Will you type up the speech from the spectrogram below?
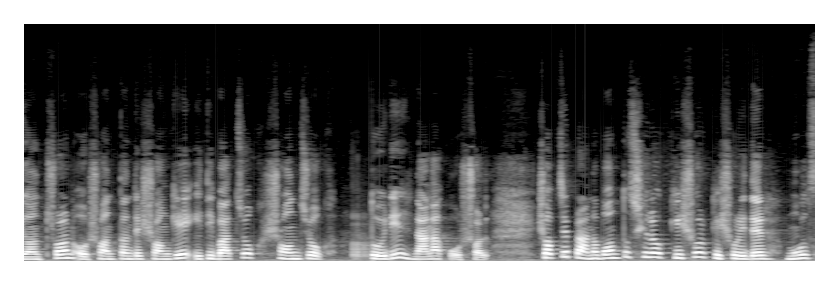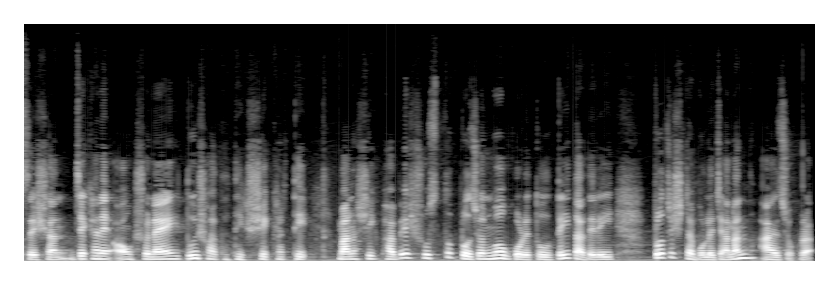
নিয়ন্ত্রণ ও সন্তানদের সঙ্গে ইতিবাচক সংযোগ তৈরির নানা কৌশল। সবচেয়ে প্রাণবন্ত ছিল কিশোর কিশোরীদের মূল সেশন, যেখানে অংশ নেয় দুই শতাধিক শিক্ষার্থী। মানসিকভাবে সুস্থ প্রজন্ম গড়ে তুলতেই তাদের এই প্রচেষ্টা বলে জানান আয়োজকরা।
